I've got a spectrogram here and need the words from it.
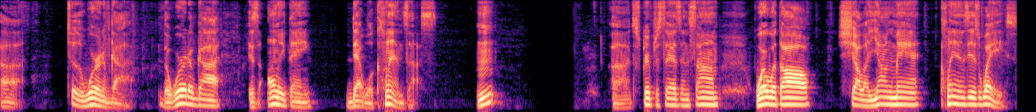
uh, to the word of God. The word of God is the only thing that will cleanse us. Hmm? Uh, the scripture says in Psalm, wherewithal shall a young man cleanse his ways?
